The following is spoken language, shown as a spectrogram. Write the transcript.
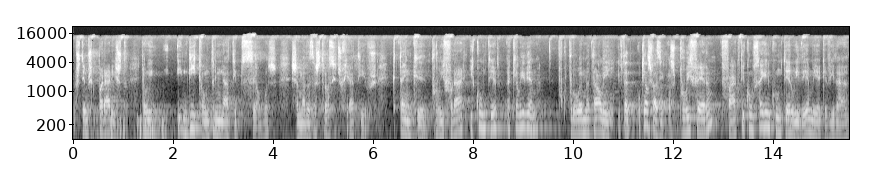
Nós temos que parar isto. Então, indica um determinado tipo de células, chamadas astrócitos reativos, que têm que proliferar e conter aquele edema. Porque o problema está ali. E, portanto, o que eles fazem? Eles proliferam, de facto, e conseguem conter o edema e a cavidade,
